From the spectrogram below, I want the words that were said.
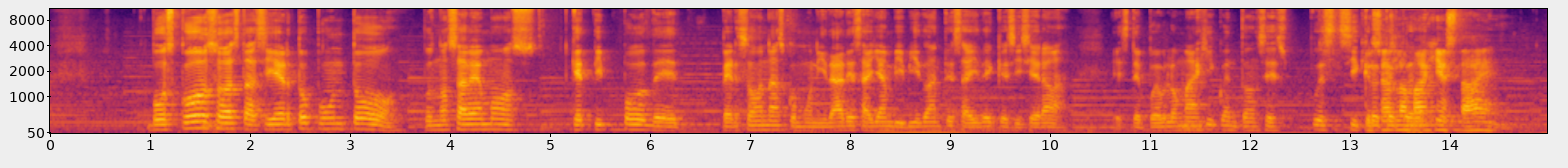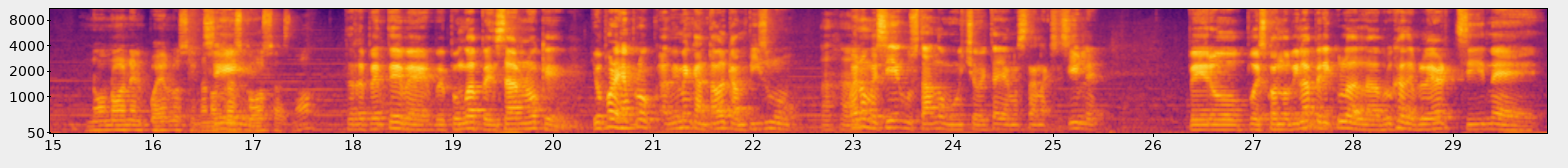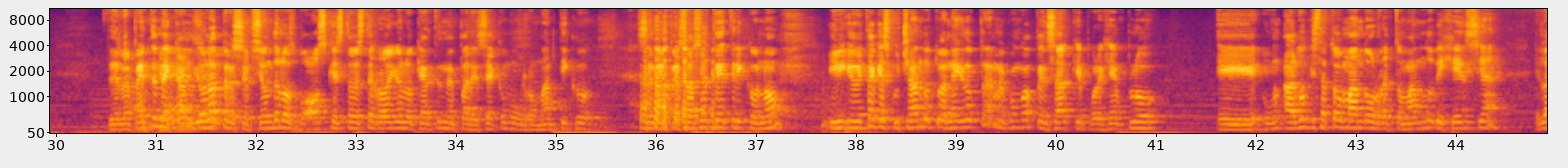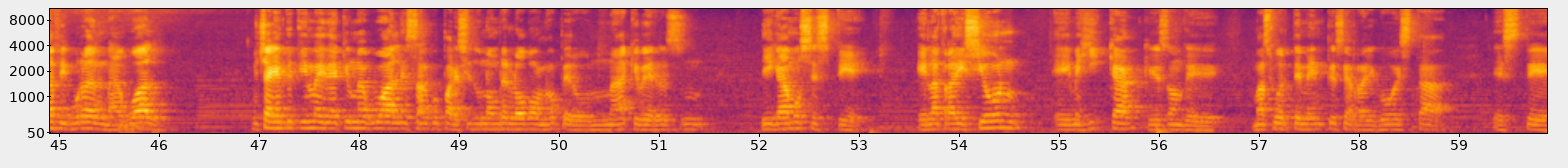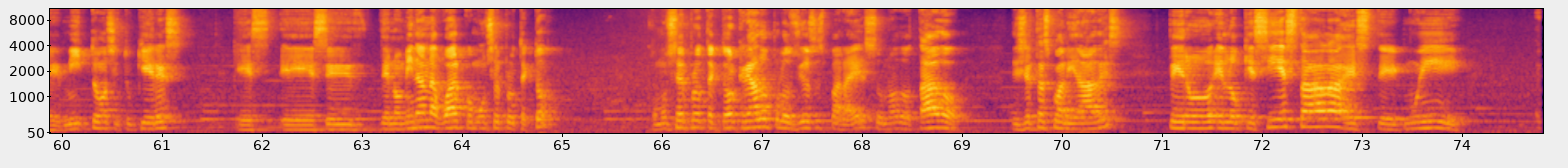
boscoso hasta cierto punto. Pues no sabemos qué tipo de personas, comunidades hayan vivido antes ahí de que se hiciera este pueblo mágico. Entonces, pues sí creo Quizás que... la magia está en... No, no en el pueblo, sino en otras cosas, ¿no? De repente me, me pongo a pensar, ¿no? Que yo, por ejemplo, a mí me encantaba el campismo bueno, me sigue gustando mucho, ahorita ya no es tan accesible. Pero pues cuando vi la película La Bruja de Blair, sí me... De repente me cambió la percepción de los bosques, todo este rollo, lo que antes me parecía como romántico, se me empezó a hacer tétrico, ¿no? Y, ahorita que escuchando tu anécdota me pongo a pensar que, por ejemplo, eh, algo que está tomando, retomando vigencia, es la figura del nahual. Mucha gente tiene la idea que un nahual es algo parecido a un hombre lobo, ¿no? Pero nada que ver, es un, digamos, este, en la tradición eh, mexica, que es donde más fuertemente se arraigó esta, este mito, si tú quieres, es, eh, se denomina Nahual como un ser protector, como un ser protector creado por los dioses para eso, ¿no? dotado de ciertas cualidades, pero en lo que sí está este, muy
